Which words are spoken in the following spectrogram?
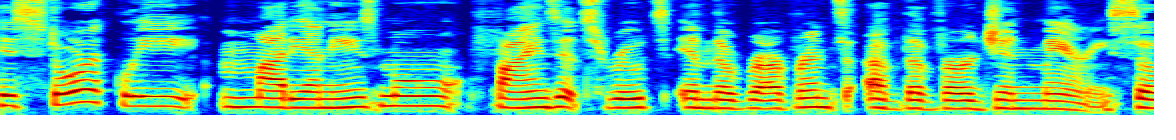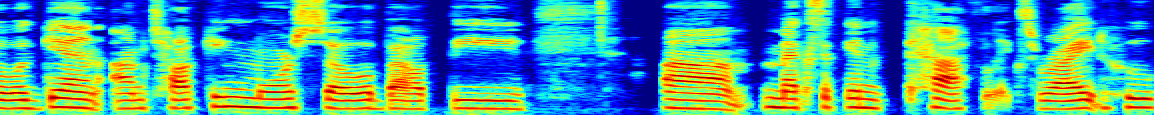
Historically, Marianismo finds its roots in the reverence of the Virgin Mary. So again, I'm talking more so about the um, Mexican Catholics, right? Who,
